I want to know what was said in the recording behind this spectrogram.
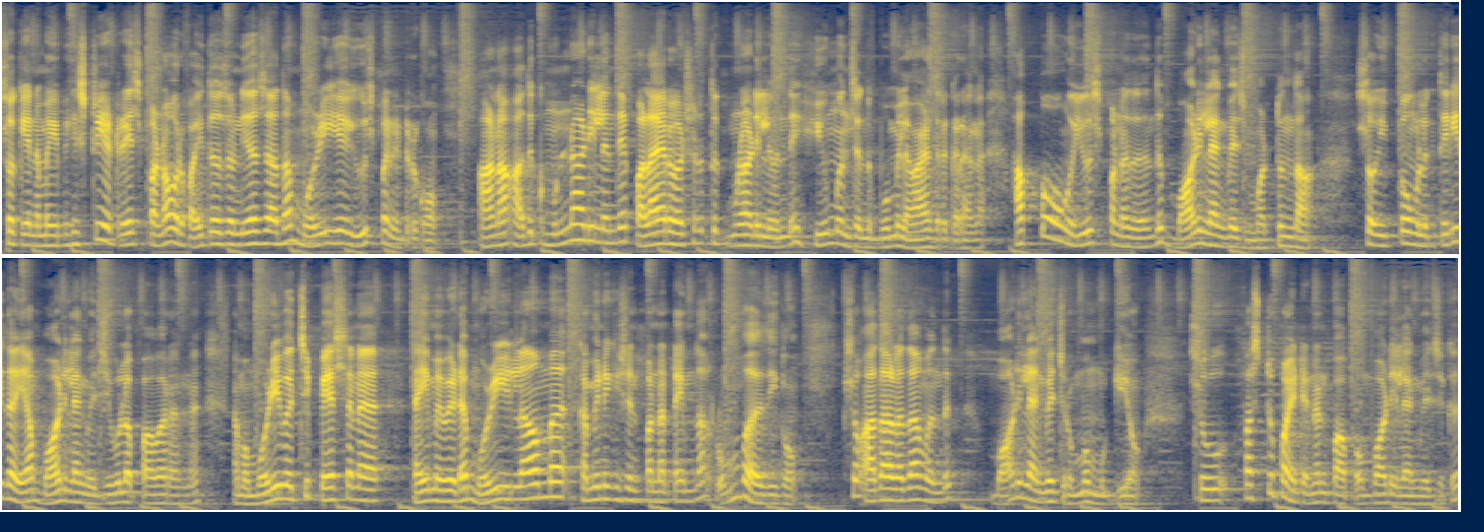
ஸோ ஓகே நம்ம இப்போ ஹிஸ்ட்ரியை ட்ரேஸ் பண்ணால் ஒரு ஃபைவ் தௌசண்ட் இயர்ஸாக தான் மொழியை யூஸ் பண்ணிகிட்டு இருக்கோம். ஆனால் அதுக்கு முன்னாடியிலேருந்தே பலாயிரம் வருஷத்துக்கு முன்னாடியிலேருந்தே ஹியூமன்ஸ் இந்த பூமியில் வாழ்ந்துருக்கிறாங்க. அப்போ அவங்க யூஸ் பண்ணது வந்து பாடி லாங்குவேஜ் மட்டும்தான். ஸோ இப்போ உங்களுக்கு தெரியுதா ஏன் பாடி லாங்குவேஜ் இவ்வளோ பவர்னு நம்ம மொழி வச்சு பேசின டைமை விட மொழி இல்லாமல் கம்யூனிகேஷன் பண்ண டைம் தான் ரொம்ப அதிகம். ஸோ அதால் தான் வந்து பாடி லாங்குவேஜ் ரொம்ப முக்கியம். ஸோ ஃபஸ்ட்டு பாயிண்ட் என்னென்னு பார்ப்போம் பாடி லாங்குவேஜுக்கு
